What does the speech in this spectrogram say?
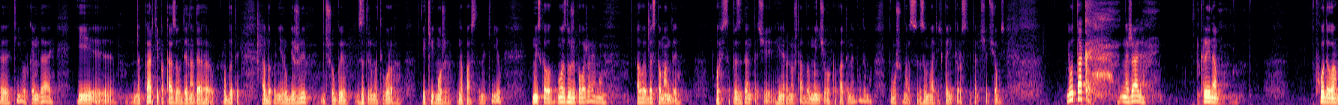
е, Києва, КМДА, і е, на карті показував, де треба робити оборонні рубежі, щоб затримати ворога, який може напасти на Київ. Ми сказали, ми вас дуже поважаємо, але без команди Офісу президента чи Генерального штабу ми нічого копати не будемо, тому що нас звинуватять в панікерстві там чи в чомусь. І от так, на жаль, країна входила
